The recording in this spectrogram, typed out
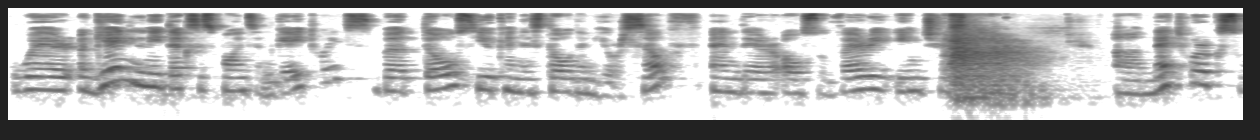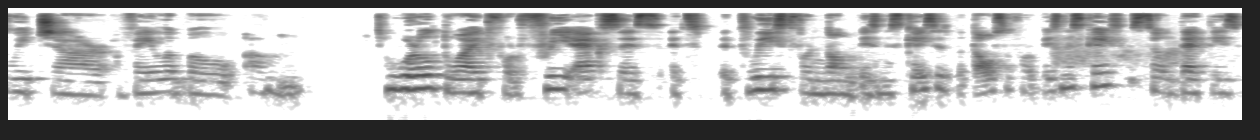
where again you need access points and gateways, but those you can install them yourself and they're also very interesting uh, networks which are available um, worldwide for free access, it's at least for non-business cases, but also for business cases. So that is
